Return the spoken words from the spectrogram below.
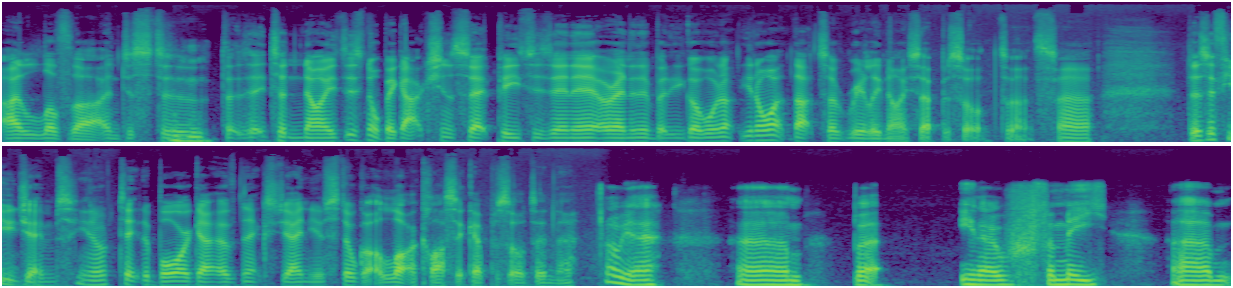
I love that, and just to, Mhm. th- it's a nice. There's no big action set pieces in it or anything, but you go, well, you know what? That's a really nice episode. So it's uh, there's a few gems. You know, take the Borg out of next gen, you've still got a lot of classic episodes in there. oh yeah. Um, but you know, for me, um,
